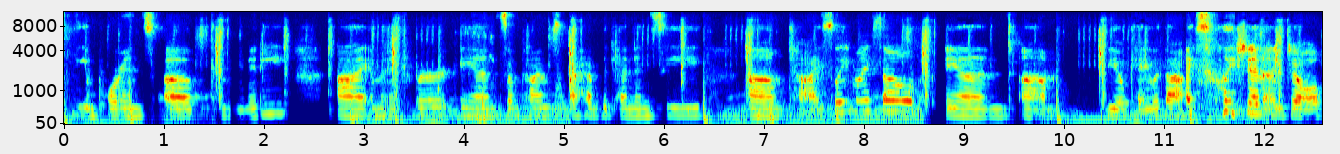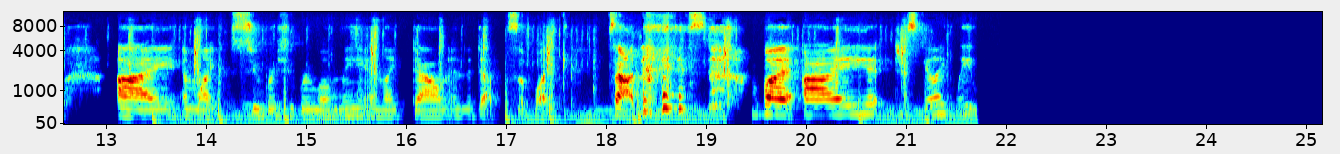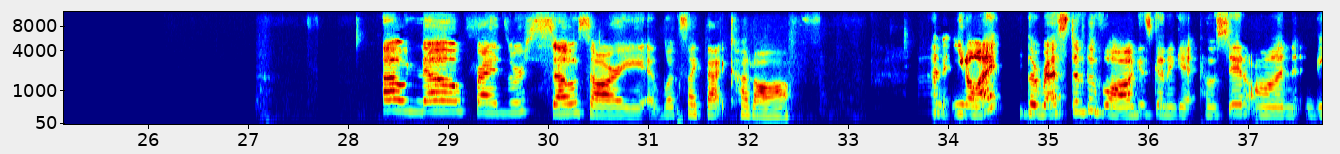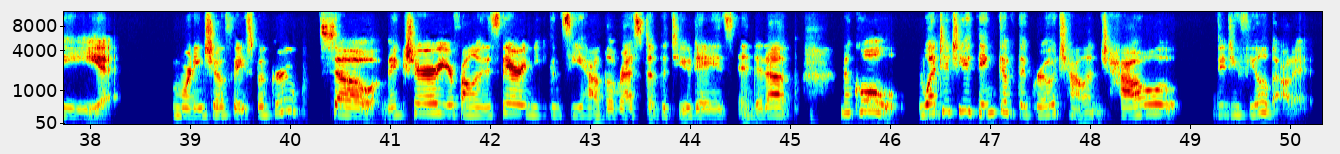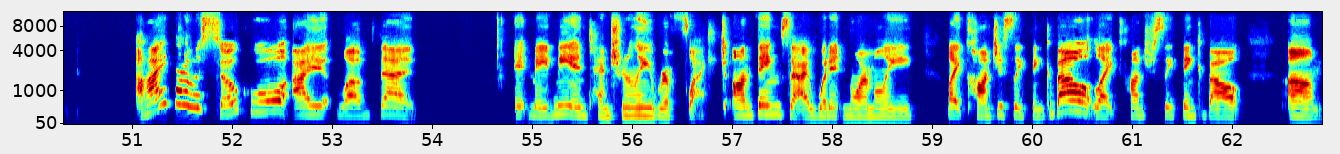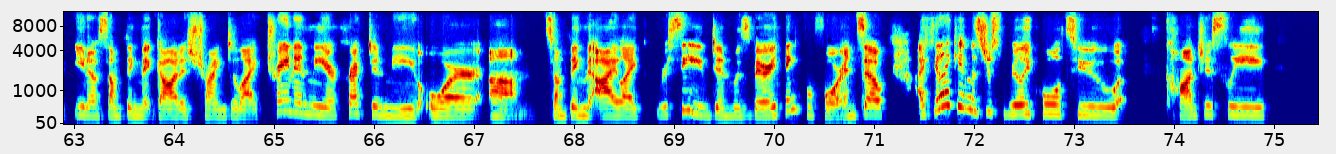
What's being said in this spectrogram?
the importance of community I am an introvert and sometimes I have the tendency um, to isolate myself and um, be okay with that isolation until I am like super, super lonely and like down in the depths of like sadness. but I just feel like lately Oh no, friends, we're so sorry. It looks like that cut off. Um, you know what? The rest of the vlog is going to get posted on the morning show Facebook group. So make sure you're following us there and you can see how the rest of the two days ended up. Nicole, what did you think of the Grow Challenge? How did you feel about it? I thought it was so cool. I loved that it made me intentionally reflect on things that I wouldn't normally like consciously think about, like consciously think about um, you know, something that God is trying to like train in me or correct in me or um, something that I like received and was very thankful for. And so I feel like it was just really cool to consciously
